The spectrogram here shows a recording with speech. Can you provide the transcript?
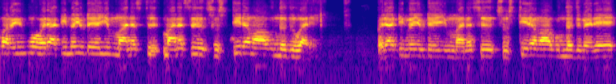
പറയുന്നു ഒരടിമയുടെയും മനസ്സ് മനസ്സ് സുസ്ഥിരമാവുന്നത് വരെ ഒരടിമയുടെയും മനസ്സ് സുസ്ഥിരമാകുന്നത് വരെ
